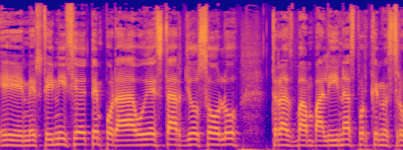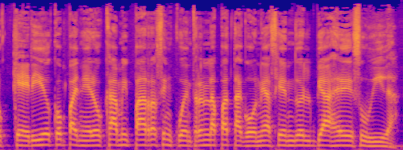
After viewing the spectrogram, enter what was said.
en este inicio de temporada voy a estar yo solo tras bambalinas porque nuestro querido compañero Cami Parra se encuentra en la Patagonia haciendo el viaje de su vida.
